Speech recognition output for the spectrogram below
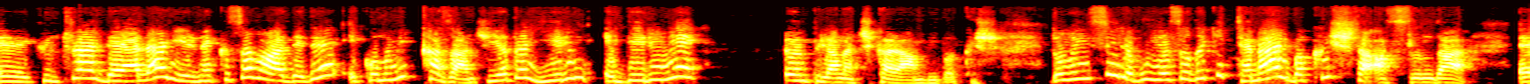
e, kültürel değerler yerine kısa vadede ekonomik kazanç ya da yerin ederini ön plana çıkaran bir bakış. Dolayısıyla bu yasadaki temel bakış da aslında e,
